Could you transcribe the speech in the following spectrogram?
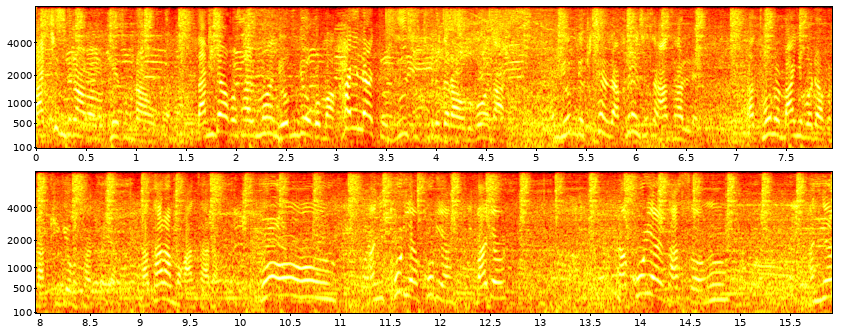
아침 드라마가 계속 나오고. 남자하고 살면 염려고 막 하이라이트 뉴스 들으더라고 그러고 나 염려 귀찮아. 나 그런 세상 안 살래. 나 돈을 많이 벌라고 나 기계하고 살 거야. 나 사람하고 안 살아. 어어어. 아니 코리아 코리아. 맞아. 나 코리아에 샀어. 응. 안녕.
